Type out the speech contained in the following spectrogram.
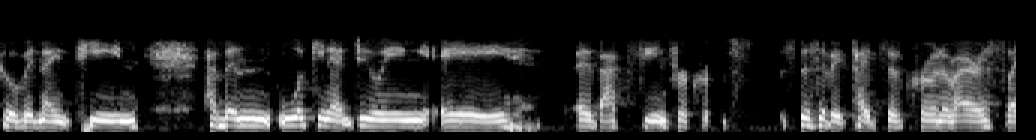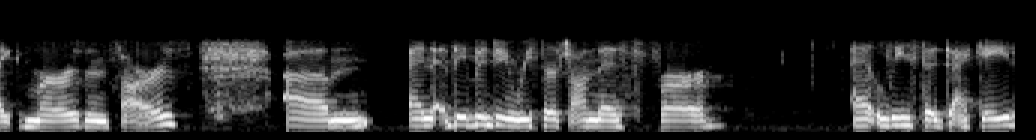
COVID 19, have been looking at doing a, a vaccine for specific types of coronavirus like MERS and SARS. Um, and they've been doing research on this for at least a decade.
